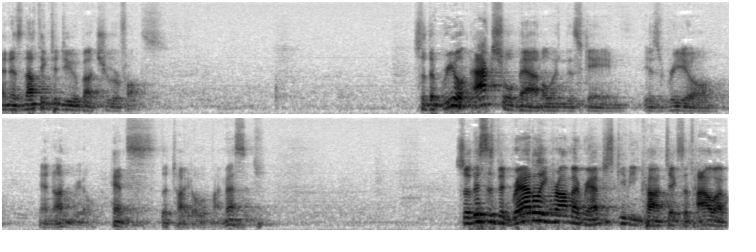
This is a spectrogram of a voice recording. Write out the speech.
and has nothing to do about true or false. So the real actual battle in this game is real and unreal, hence the title of my message. So this has been rattling around my brain. I'm just giving you context of how I'm,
